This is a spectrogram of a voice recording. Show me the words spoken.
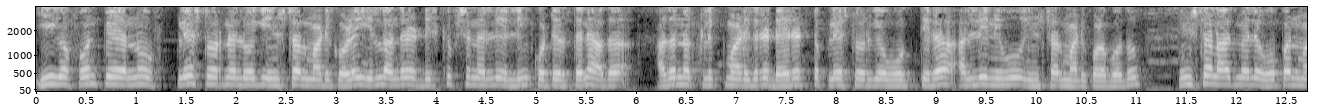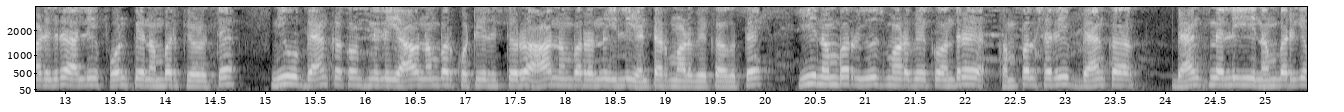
ಈಗ ಫೋನ್ ಪೇ ಅನ್ನು ಪ್ಲೇ ಸ್ಟೋರ್ನಲ್ಲಿ ಹೋಗಿ ಇನ್ಸ್ಟಾಲ್ ಮಾಡಿಕೊಳ್ಳಿ. ಇಲ್ಲ ಅಂದ್ರೆ ಡಿಸ್ಕ್ರಿಪ್ಷನ್ ಅಲ್ಲಿ ಲಿಂಕ್ ಕೊಟ್ಟಿರ್ತೇನೆ. ಅದ, ಅದನ್ನು ಕ್ಲಿಕ್ ಮಾಡಿದ್ರೆ ಡೈರೆಕ್ಟ್ ಪ್ಲೇ ಸ್ಟೋರ್ಗೆ ಹೋಗ್ತೀರಾ? ಅಲ್ಲಿ ನೀವು ಇನ್ಸ್ಟಾಲ್ ಮಾಡಿಕೊಳ್ಳಬಹುದು ಇನ್ಸ್ಟಾಲ್ ಆದ್ಮೇಲೆ ಓಪನ್ ಮಾಡಿದ್ರೆ ಅಲ್ಲಿ ಫೋನ್ ಪೇ ನಂಬರ್ ಕೇಳುತ್ತೆ. ನೀವು ಬ್ಯಾಂಕ್ ಅಕೌಂಟ್ನಲ್ಲಿ ಯಾವ ನಂಬರ್ ಕೊಟ್ಟಿರುತ್ತಾರೋ ಆ ನಂಬರ್ ಅನ್ನು ಇಲ್ಲಿ ಎಂಟರ್ ಮಾಡಬೇಕಾಗುತ್ತೆ. ಈ ನಂಬರ್ ಯೂಸ್ ಮಾಡಬೇಕು ಅಂದ್ರೆ ಕಂಪಲ್ಸರಿ ಬ್ಯಾಂಕ್ ಬ್ಯಾಂಕ್ನಲ್ಲಿ ಈ ನಂಬರ್ಗೆ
